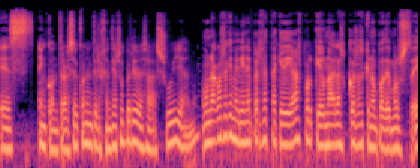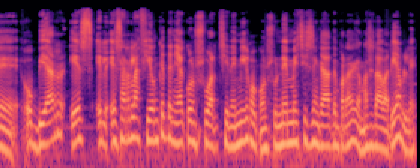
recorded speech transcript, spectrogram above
es encontrarse con inteligencias superiores a la suya. ¿no? Una cosa que me viene perfecta que digas, porque una de las cosas que no podemos eh, obviar es el- esa relación que tenía con su archienemigo, con su némesis en cada temporada, que además era variable.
